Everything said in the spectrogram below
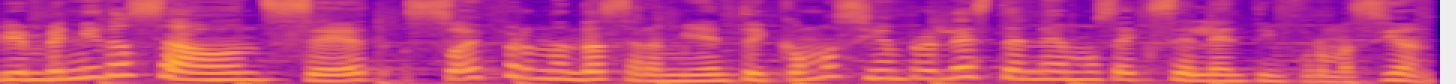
Bienvenidos a Onset, soy Fernanda Sarmiento y como siempre les tenemos excelente información.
